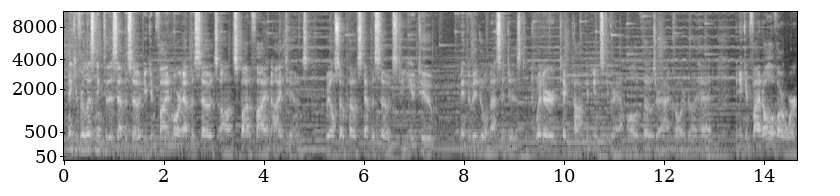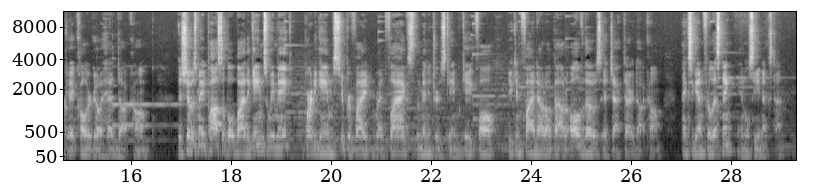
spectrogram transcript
Thank you for listening to this episode. You can find more episodes on Spotify and iTunes. We also post episodes to YouTube, individual messages to Twitter, TikTok, and Instagram. All of those are at Caller Go Ahead. And you can find all of our work at callergoahead.com. The show is made possible by the games we make party games Superfight and Red Flags, the miniatures game Gatefall. You can find out about all of those at jackdire.com. Thanks again for listening, and we'll see you next time.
